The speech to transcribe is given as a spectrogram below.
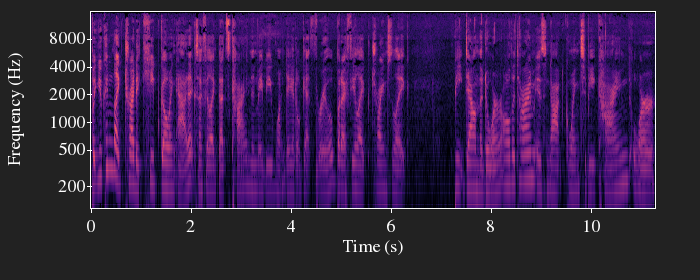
But you can like try to keep going at it because I feel like that's kind and maybe one day it'll get through. But I feel like trying to like beat down the door all the time is not going to be kind or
